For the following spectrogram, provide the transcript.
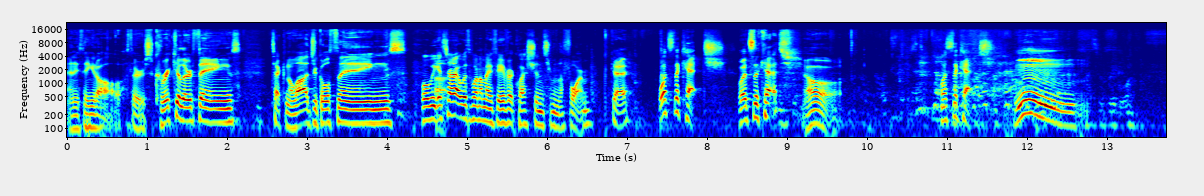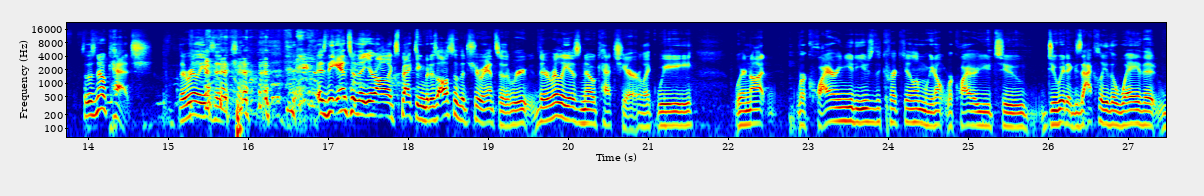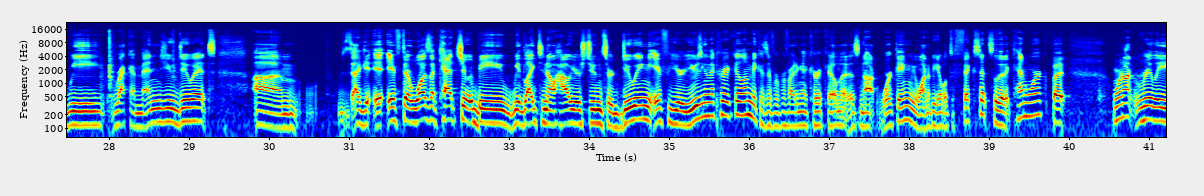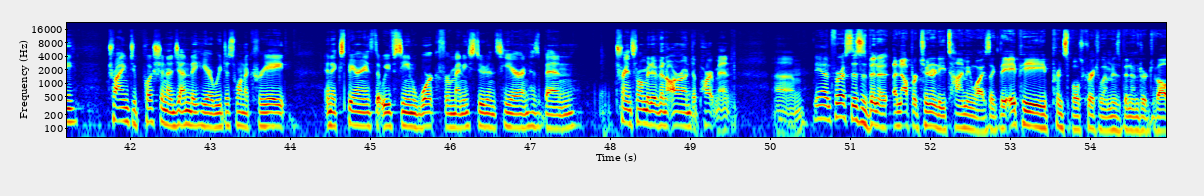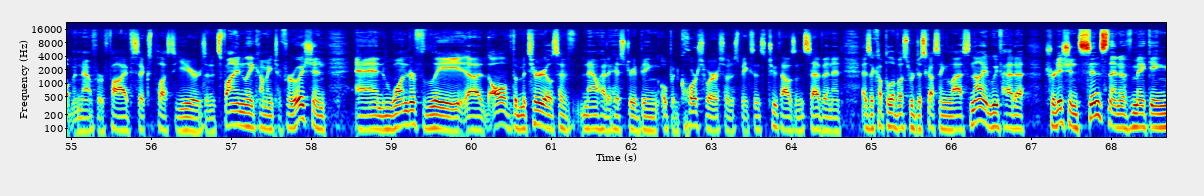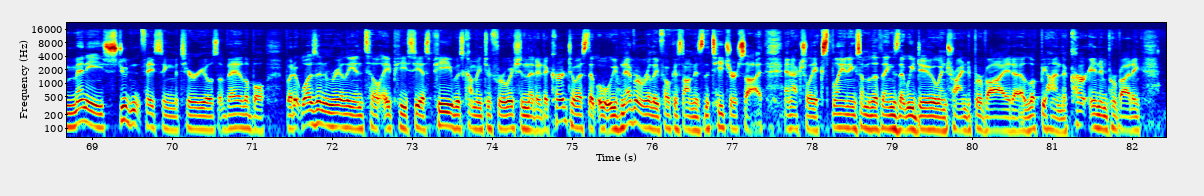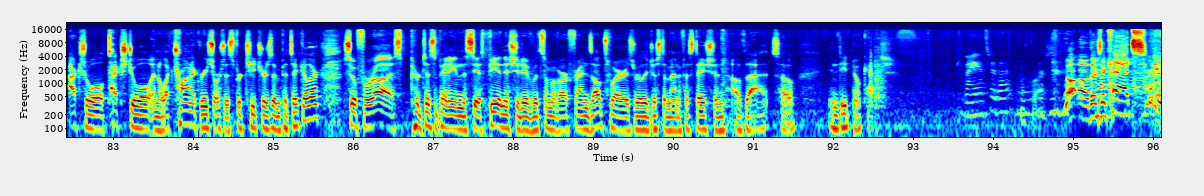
anything at all. There's curricular things, technological things. Well, we can start out with one of my favorite questions from the form. Okay. What's the catch? What's the catch? Oh. What's the catch? Hmm. So there's no catch. There really isn't. is the answer that you're all expecting, but is also the true answer. There really is no catch here. Like we, we're not requiring you to use the curriculum. We don't require you to do it exactly the way that we recommend you do it. Um, if there was a catch, it would be we'd like to know how your students are doing if you're using the curriculum, because if we're providing a curriculum that is not working, we want to be able to fix it so that it can work. But we're not really trying to push an agenda here. We just want to create an experience that we've seen work for many students here and has been transformative in our own department. Um, yeah, and for us, this has been a, an opportunity timing wise. Like the AP Principles curriculum has been under development now for five, six plus years, and it's finally coming to fruition. And wonderfully, uh, all of the materials have now had a history of being open courseware, so to speak, since 2007. And as a couple of us were discussing last night, we've had a tradition since then of making many student facing materials available. But it wasn't really until AP CSP was coming to fruition that it occurred to us that what we've never really focused on is the teacher side and actually explaining some of the things that we do and trying trying to provide a look behind the curtain and providing actual textual and electronic resources for teachers in particular. So for us, participating in the CSP initiative with some of our friends elsewhere is really just a manifestation of that. So indeed, no catch. Can I answer that? Of course. Uh oh, there's a catch. I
